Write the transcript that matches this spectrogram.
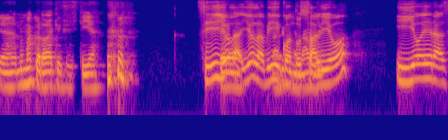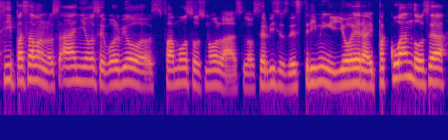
Ya no me acordaba que existía. Sí, Pero yo la, yo la vi cuando salió y yo era así, pasaban los años, se volvió famosos, ¿no? Las, los servicios de streaming y yo era, ¿y para cuándo? O sea,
